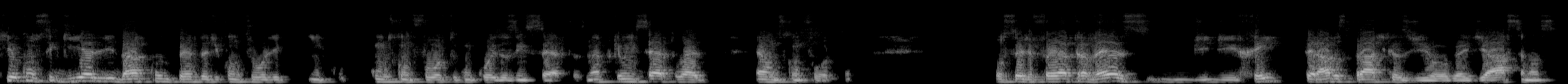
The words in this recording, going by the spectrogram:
que eu conseguia lidar com perda de controle com desconforto, com coisas incertas, né? Porque o incerto é é um desconforto. Ou seja, foi através de, de reiteradas práticas de yoga e de asanas,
